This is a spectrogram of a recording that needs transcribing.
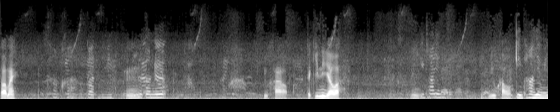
ชอบไหมครับค่ะอากาศดีอืมแต่ตอนนี้หิวข้าว จะกินนี่เดียวอะ นี่กินข้าวยังวิวเขากินข้าวยังไม่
